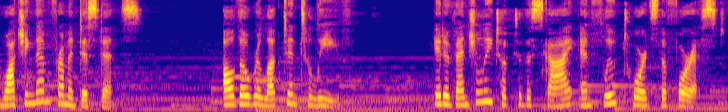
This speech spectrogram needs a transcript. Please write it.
Watching them from a distance. Although reluctant to leave. It eventually took to the sky and flew towards the forest.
